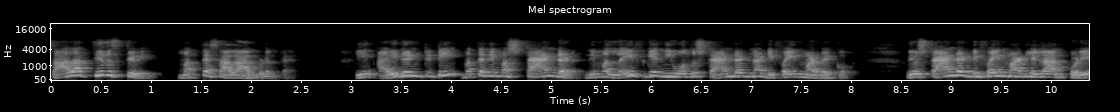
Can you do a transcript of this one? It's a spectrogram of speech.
ಸಾಲ ತೀರಿಸ್ತೀವಿ, ಮತ್ತೆ ಸಾಲ ಆಗ್ಬಿಡುತ್ತೆ. ಈ ಐಡೆಂಟಿಟಿ ಮತ್ತೆ ನಿಮ್ಮ ಸ್ಟ್ಯಾಂಡರ್ಡ್ ನಿಮ್ಮ ಲೈಫ್ಗೆ ನೀವು ಒಂದು ಸ್ಟ್ಯಾಂಡರ್ಡ್ನ ಡಿಫೈನ್ ಮಾಡ್ಬೇಕು. ನೀವು ಸ್ಟ್ಯಾಂಡರ್ಡ್ ಡಿಫೈನ್ ಮಾಡ್ಲಿಲ್ಲ ಅನ್ಕೊಳ್ಳಿ,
